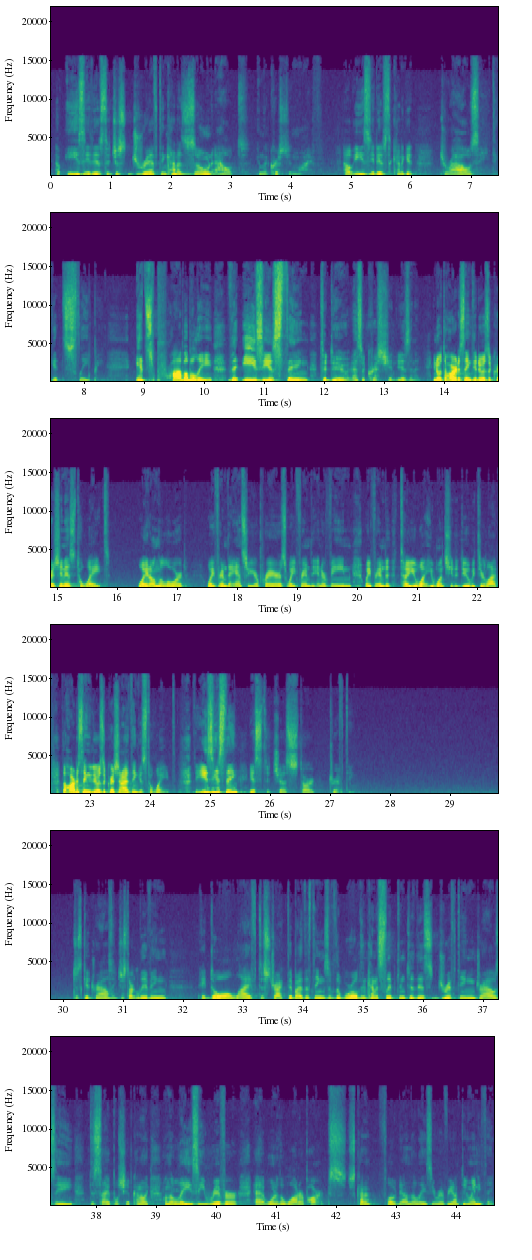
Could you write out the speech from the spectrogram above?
How easy it is to just drift and kind of zone out in the Christian life. How easy it is to kind of get drowsy, to get sleepy. It's probably the easiest thing to do as a Christian, isn't it? You know what the hardest thing to do as a Christian is? To wait. Wait on the Lord. Wait for Him to answer your prayers. Wait for Him to intervene. Wait for Him to tell you what He wants you to do with your life. The hardest thing to do as a Christian, I think, is to wait. The easiest thing is to just start drifting. Just get drowsy. Just start living a dull life distracted by the things of the world and kind of slipped into this drifting, drowsy discipleship, kind of like on the lazy river at one of the water parks. Just kind of float down the lazy river. You don't do anything.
